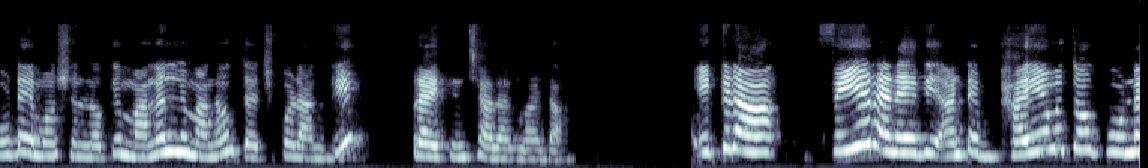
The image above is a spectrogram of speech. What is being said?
గుడ్ ఎమోషన్లోకి మనల్ని మనం తెచ్చుకోవడానికి ప్రయత్నించాలన్నమాట. ఇక్కడ ఫియర్ అనేది అంటే భయంతో కూడిన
